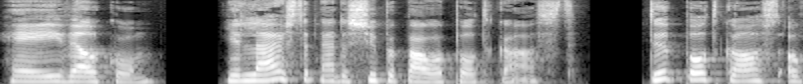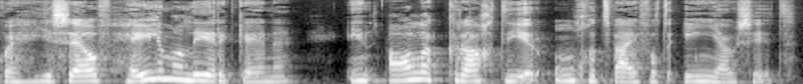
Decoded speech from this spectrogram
Hey, welkom. Je luistert naar de Superpower Podcast. De podcast over jezelf helemaal leren kennen in alle kracht die er ongetwijfeld in jou zit.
